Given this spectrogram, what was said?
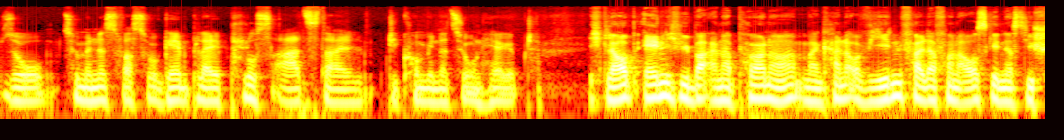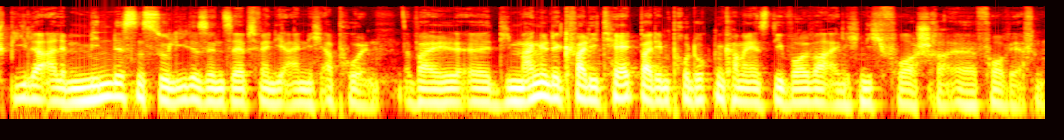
so zumindest was so Gameplay plus Artstyle die Kombination hergibt. Ich glaube, ähnlich wie bei Annapurna, man kann auf jeden Fall davon ausgehen, dass die Spiele alle mindestens solide sind, selbst wenn die einen nicht abholen. Weil äh, die mangelnde Qualität bei den Produkten kann man jetzt Devolver eigentlich nicht äh, vorwerfen.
